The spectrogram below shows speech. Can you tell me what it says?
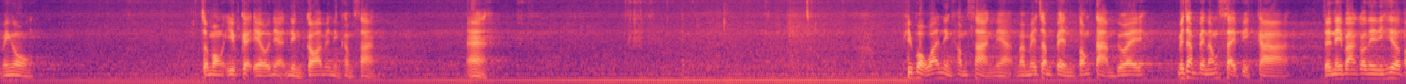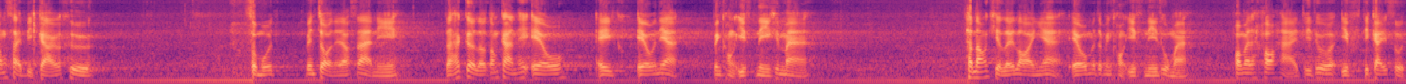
ไม่งง จะมอง if กับ else เนี่ยหนึ่งก้อนเป็นหนึ่งคำสั่ง อ่า พี่บอกว่าหนึ่งคำสั่งเนี่ย มันไม่จำเป็นต้องตามด้วย ไม่จำเป็นต้องใส่ปีกกา แต่ในบางกรณีที่เราต้องใส่ปีกกาก็คือ สมมุติเป็นโจทย์ในลักษณะนี้ แต่ถ้าเกิดเราต้องการให้ else ไอ else เนี่ย เป็นของ if นี้ขึ้นมา ถ้าน้องเขียนลอยๆเงี้ย else มันจะเป็นของ if นี้ถูกไหมเพราะมันจะเข้าหาที่ที่ if ที่ใกล้สุด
